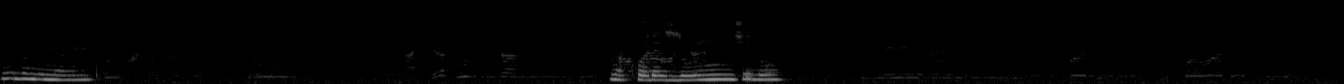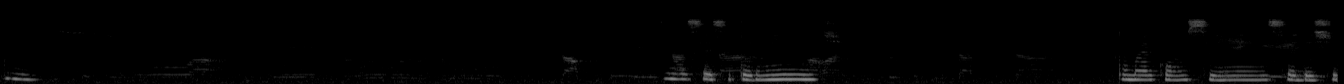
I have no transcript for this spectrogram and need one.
Iluminando. na cor azul índigo. E você se permite tomar consciência deste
